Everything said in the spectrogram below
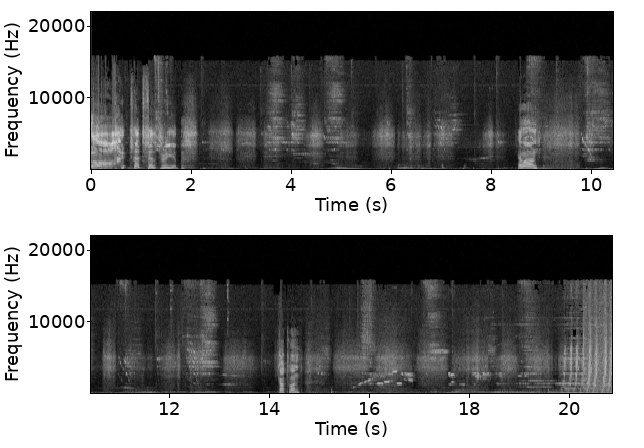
Oh, that felt real. Come on. Got one.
